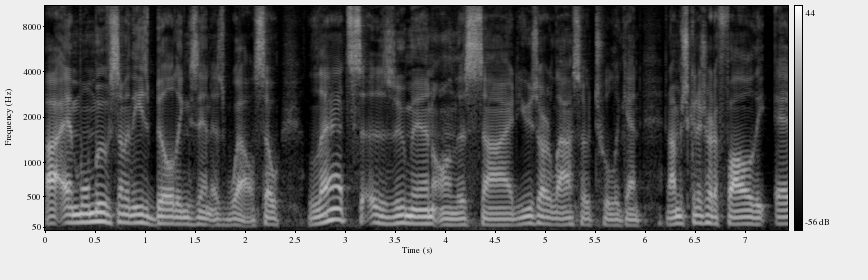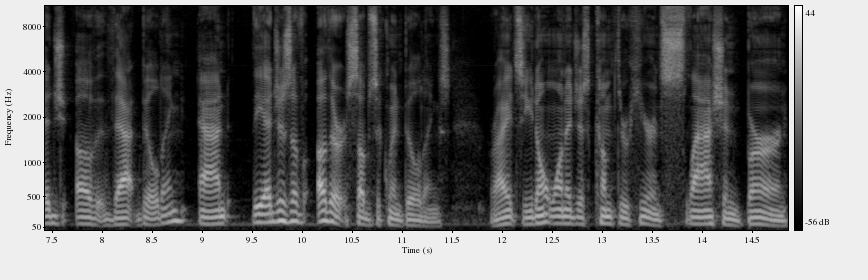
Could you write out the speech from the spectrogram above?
uh, and we'll move some of these buildings in as well. So let's zoom in on this side, use our lasso tool again, and I'm just going to try to follow the edge of that building and the edges of other subsequent buildings right? So you don't want to just come through here and slash and burn.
